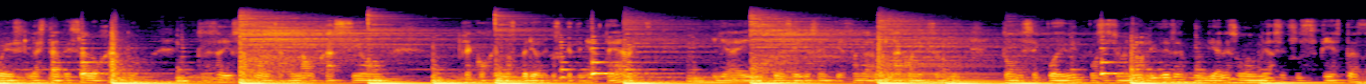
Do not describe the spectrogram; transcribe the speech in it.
pues la están desalojando. Entonces ellos aprovechan la ocasión, recogen los periódicos que tenía Terrence y ahí pues ellos empiezan a ver la conexión de dónde se pueden posicionar los líderes mundiales o donde hacen sus fiestas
